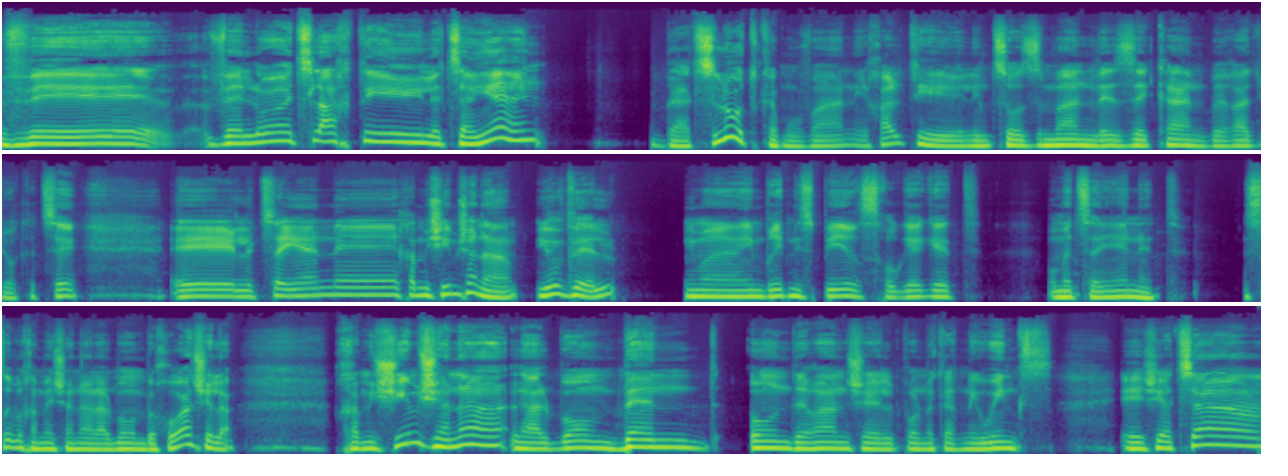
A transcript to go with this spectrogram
ו... ולא הצלחתי לציין, בעצלות כמובן, יכלתי למצוא זמן לזה כאן ברדיו הקצה, אה, לציין אה, 50 שנה, יובל, עם, עם בריטני ספירס חוגגת ומציינת 25 שנה לאלבום הבכורה שלה, 50 שנה לאלבום Band on the Run של פול מקארטני ו Wings, אה, שיצא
